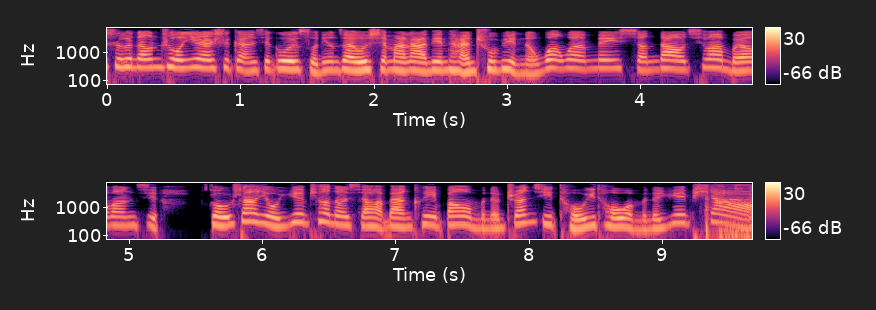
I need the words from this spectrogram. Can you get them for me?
时刻当中，依然是感谢各位锁定在由喜马拉雅电台出品的《万万没想到》，千万不要忘记手上有月票的小伙伴可以帮我们的专辑投一投我们的月票，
